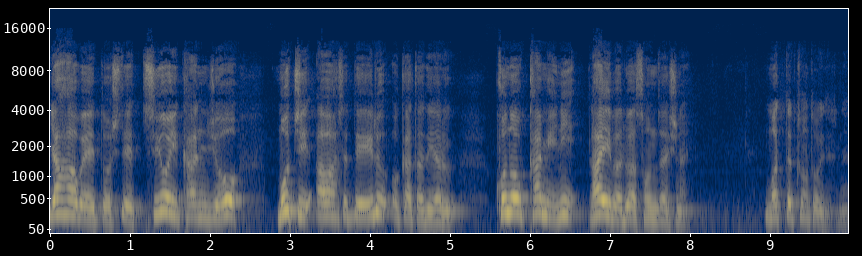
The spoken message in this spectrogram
ヤハウェとして強い感情を持ち合わせているお方である。この神にライバルは存在しない。全くその通りですね。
